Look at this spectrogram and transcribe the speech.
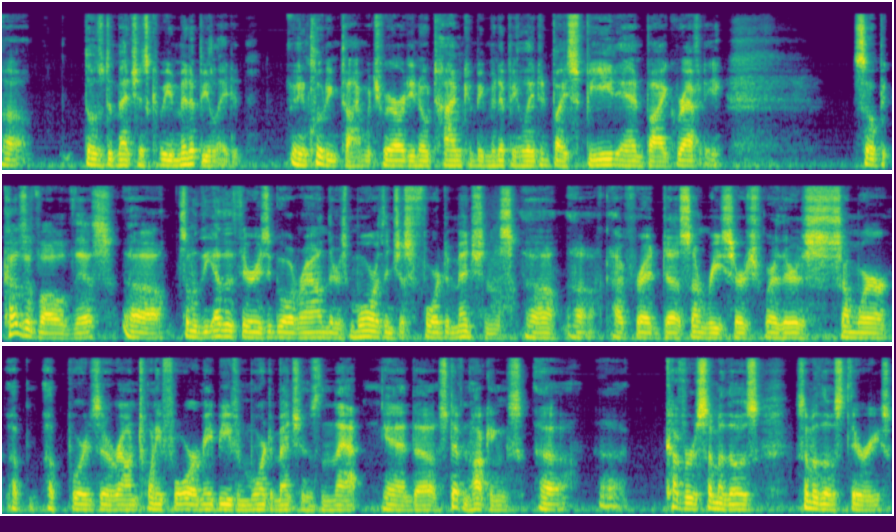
uh, those dimensions can be manipulated including time, which we already know time can be manipulated by speed and by gravity. So, because of all of this, uh, some of the other theories that go around, there's more than just four dimensions. Uh, uh, I've read uh, some research where there's somewhere up, upwards around 24 or maybe even more dimensions than that. And uh, Stephen Hawking's uh, covers some of those some of those theories.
